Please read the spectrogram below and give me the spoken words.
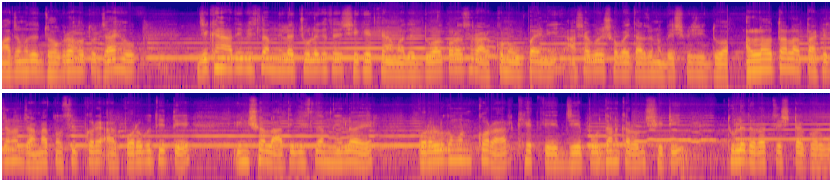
মাঝে মাঝে ঝগড়া হতো যাই হোক যেখানে আতিফ ইসলাম নিলয় চলে গেছে সেক্ষেত্রে আমাদের দোয়া করা ছাড়া আর কোনো উপায় নেই। আশা করি সবাই তার জন্য বেশি বেশি দোয়া। আল্লাহ তাআলা তাকে যেন জান্নাত নসিব করে আর পরবর্তীতে ইনশাল্লাহ আতিফ ইসলাম নিলয়ের পরলগমন করার ক্ষেত্রে যে প্রধান কারণ সেটি তুলে ধরার চেষ্টা করব।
